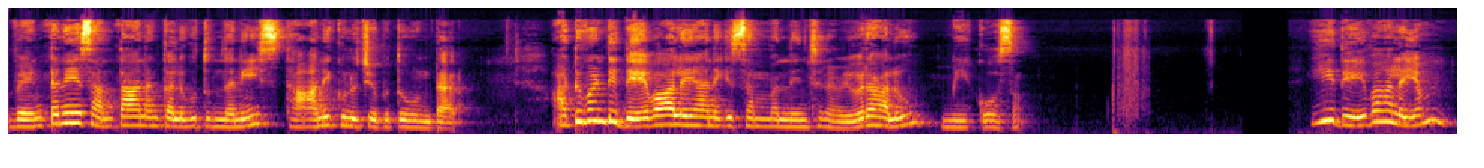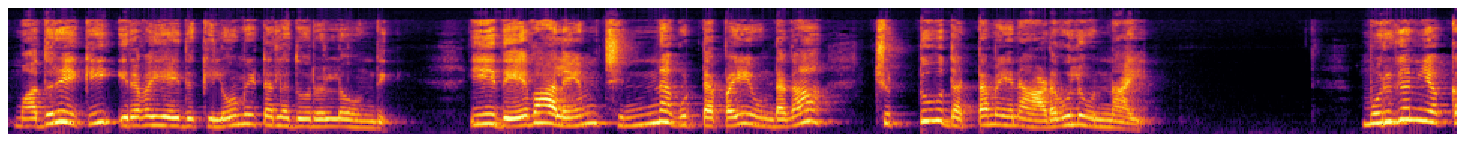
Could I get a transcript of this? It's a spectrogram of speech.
వెంటనే సంతానం కలుగుతుందని స్థానికులు చెబుతూ ఉంటారు. అటువంటి దేవాలయానికి సంబంధించిన వివరాలు మీకోసం. ఈ దేవాలయం మధురైకి ఇరవై ఐదు కిలోమీటర్ల దూరంలో ఉంది. ఈ దేవాలయం చిన్న గుట్టపై ఉండగా చుట్టూ దట్టమైన అడవులు ఉన్నాయి. మురుగన్ యొక్క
